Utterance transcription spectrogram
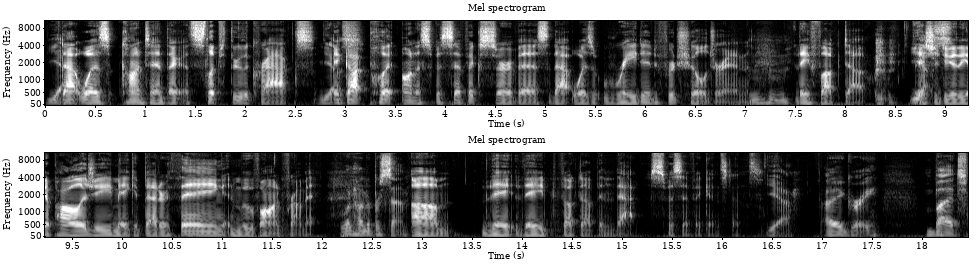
Yeah. That was content that slipped through the cracks. Yes. It got put on a specific service that was rated for children. They fucked up. yes. They Mm-hmm. Should do the apology, make it better thing, and move on from it. 100%. Um, they they fucked up in that specific instance. Yeah, I agree. But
